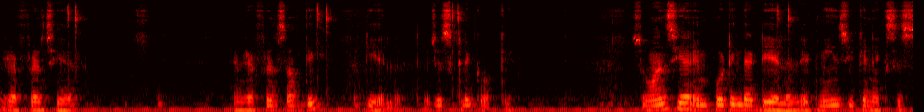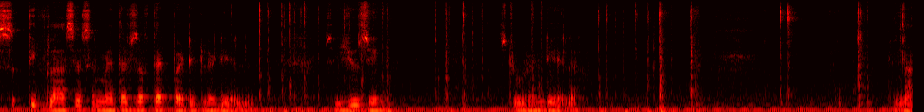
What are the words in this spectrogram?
reference here and reference of the DLL so just click OK so once you are importing that DLL it means you can access the classes and methods of that particular DLL so using student DLL now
